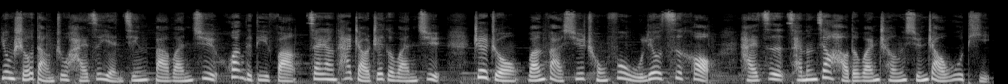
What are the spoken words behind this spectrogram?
用手挡住孩子眼睛，把玩具换个地方，再让他找这个玩具。这种玩法需重复五六次后，孩子才能较好的完成寻找物体。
